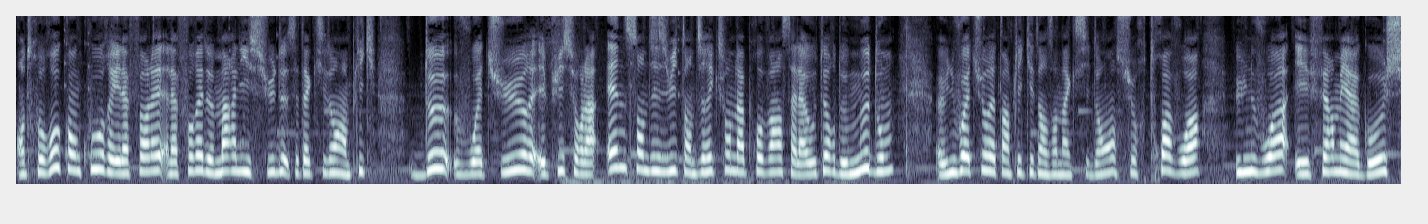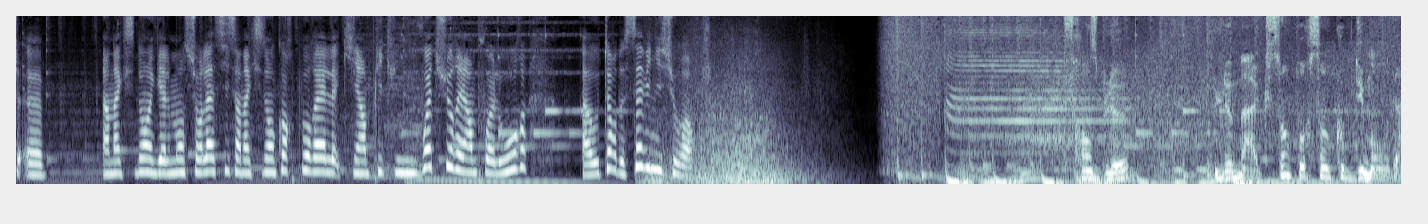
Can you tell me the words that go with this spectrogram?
entre Rocancourt et la forêt, la de Marly Sud. Cet accident implique deux voitures. Et puis sur la N118 en direction de la province à la hauteur de Meudon, euh, une voiture est impliquée dans un accident sur trois voies. Une voie est fermée à gauche. Euh, un accident également sur l'A6, un accident corporel qui implique une voiture et un poids lourd à hauteur de Savigny-sur-Orge. France Bleu, le MAG 100% Coupe du Monde.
